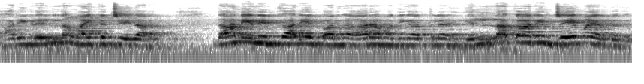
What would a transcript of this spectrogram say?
காரியங்கள் எல்லாம் வாய்க்க செய்தாராம். தானியலின் காரியம் பாருங்க ஆறாம் அதிகாரத்தில் எல்லா காரியம் ஜெயமாக இருந்தது.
